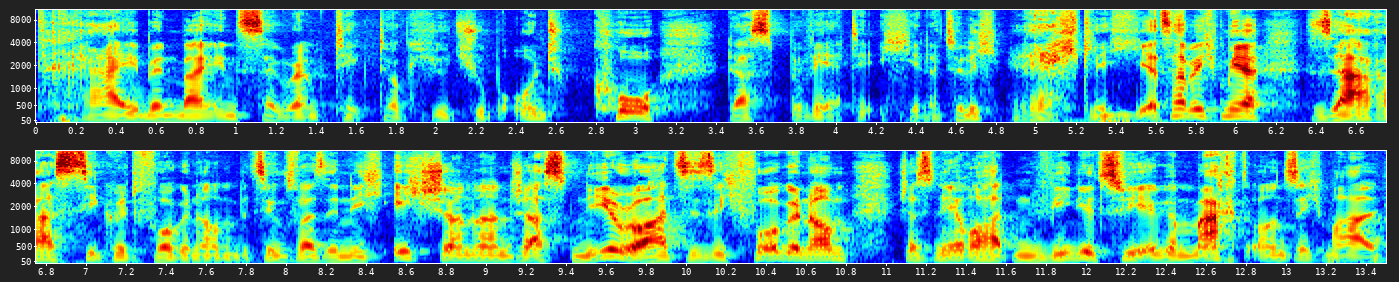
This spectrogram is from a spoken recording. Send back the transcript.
treiben bei Instagram, TikTok, YouTube und Co. Das bewerte ich hier natürlich rechtlich. Jetzt habe ich mir Sarah's Secret vorgenommen, beziehungsweise nicht ich, sondern Just Nero hat sie sich vorgenommen. Just Nero hat ein Video zu ihr gemacht und sich mal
